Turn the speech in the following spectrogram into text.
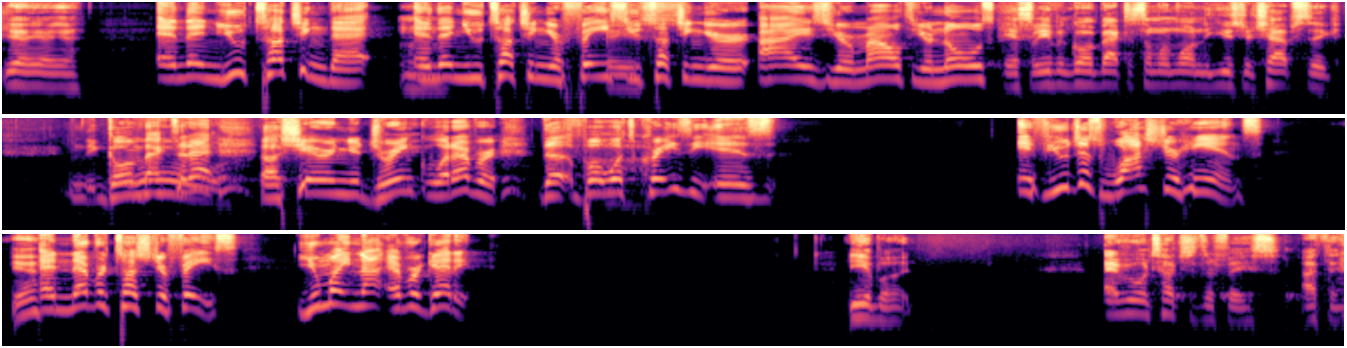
Yeah, yeah, yeah. And then you touching that, and then you touching your face, you touching your eyes, your mouth, your nose. Yeah. So even going back to someone wanting to use your chapstick. Going back to that, uh, sharing your drink, whatever. The but what's crazy is if you just wash your hands Yeah. and never touched your face, you might not ever get it. yeah, but everyone touches their face. I think.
